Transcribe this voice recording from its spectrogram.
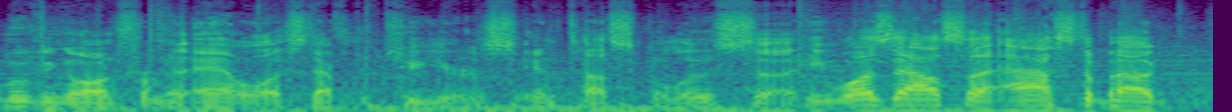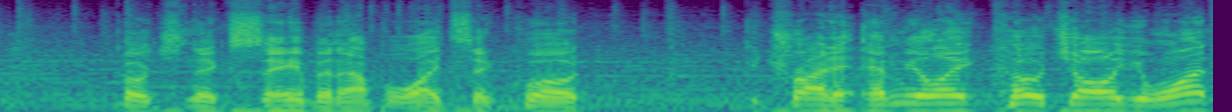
moving on from an analyst after two years in Tuscaloosa. He was also asked about Coach Nick Saban. Applewhite said, quote, you can try to emulate Coach all you want,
